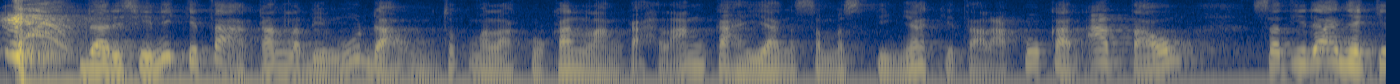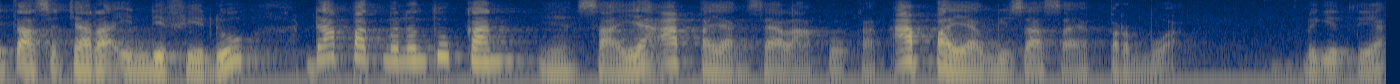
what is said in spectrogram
dari sini kita akan lebih mudah untuk melakukan langkah-langkah yang semestinya kita lakukan atau setidaknya kita secara individu dapat menentukan ya, saya apa yang saya lakukan, apa yang bisa saya perbuat. Begitu ya.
